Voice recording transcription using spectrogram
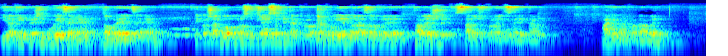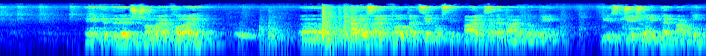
I na tej imprezie było jedzenie, dobre jedzenie. Tylko trzeba było po prostu wziąć sobie taką, jednorazowy talerzyk, stanąć w kolejce i tam panie nakładały. I kiedy przyszła moja kolej, e, nawiązałem kontakt z jedną z tych pań, zagadałem do niej i zwróciłem się do niej per pani.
